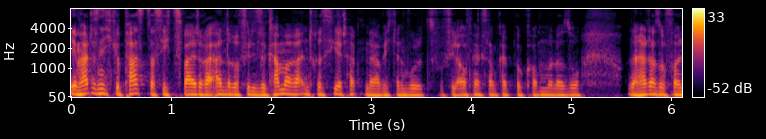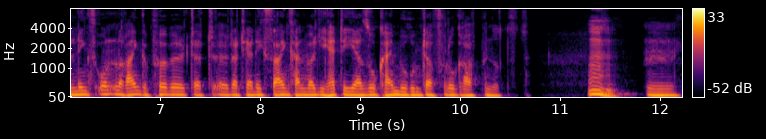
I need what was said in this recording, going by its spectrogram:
Dem hat es nicht gepasst, dass sich zwei, drei andere für diese Kamera interessiert hatten. Da habe ich dann wohl zu viel Aufmerksamkeit bekommen oder so. Und dann hat er so von links unten reingepöbelt, dass äh, das ja nichts sein kann, weil die hätte ja so kein berühmter Fotograf benutzt. Mhm.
